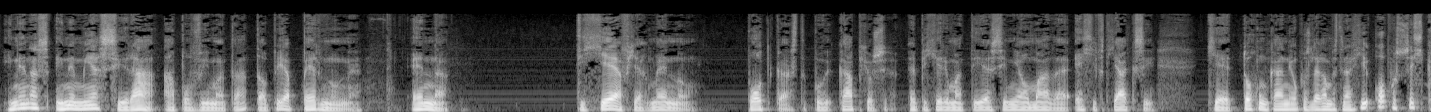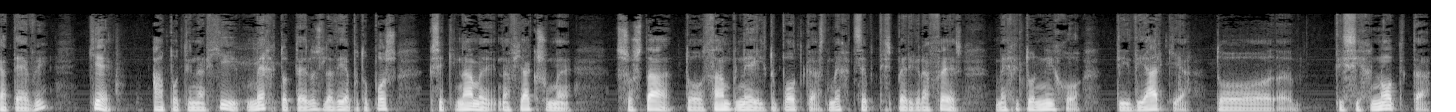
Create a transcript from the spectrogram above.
είναι, ένας, είναι μια σειρά από βήματα τα οποία παίρνουν ένα τυχαία φτιαγμένο podcast που κάποιος επιχειρηματίας ή μια ομάδα έχει φτιάξει και το έχουν κάνει όπως λέγαμε στην αρχή, όπως τους έχει κατέβει και από την αρχή μέχρι το τέλος, δηλαδή από το πώς ξεκινάμε να φτιάξουμε σωστά το thumbnail του podcast μέχρι τις, τις περιγραφές, μέχρι τον ήχο, τη διάρκεια, το, ε, τη συχνότητα,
